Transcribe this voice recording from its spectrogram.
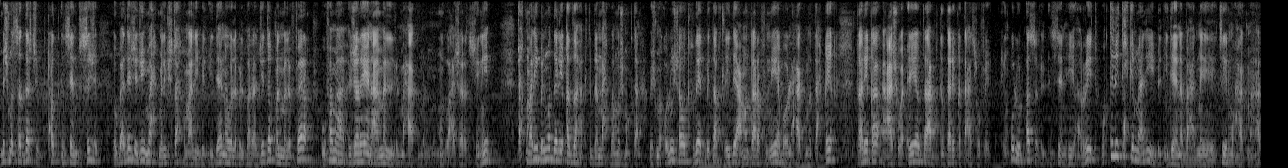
باش ما تصدرش تحط إنسان في السجن وبعدين تجي محكمة اللي باش تحكم عليه بالإدانة ولا بالبراجي تلقى الملف فارغ وفما جريان عمل في المحاكم منذ عشرة سنين. تحكم عليه بالمدة اللي قضاها تبدأ المحكمة مش مقتنعة. باش ما يقولوش هو تخذات بطاقة الإيداع من طرف النيابة ولا حاكم التحقيق بطريقة عشوائية وبطريقه تعسفية. نقولوا الأصل الإنسان هي حريته وقت اللي تحكم عليه بالإدانة بعد ما يصير محاكمة هذا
